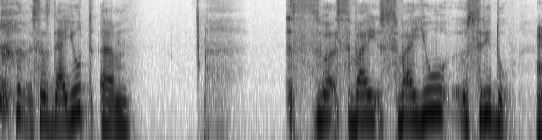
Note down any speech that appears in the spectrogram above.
создают эм, свой, свою среду.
